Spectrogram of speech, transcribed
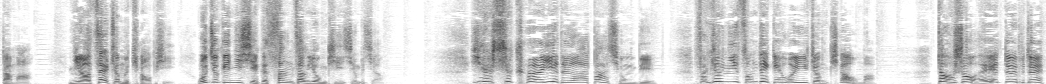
大妈，你要再这么调皮，我就给你写个丧葬用品，行不行？也是可以的啊，大兄弟，反正你总得给我一张票嘛。到时候，哎，对不对？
